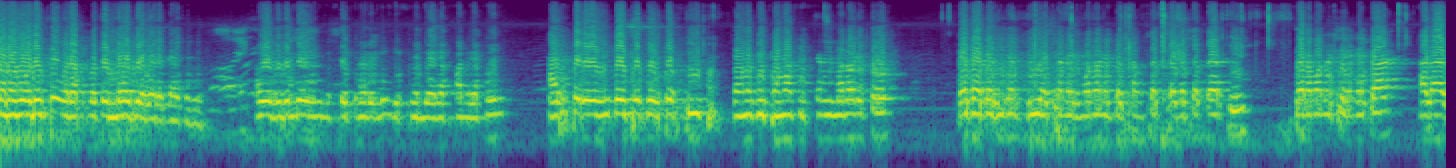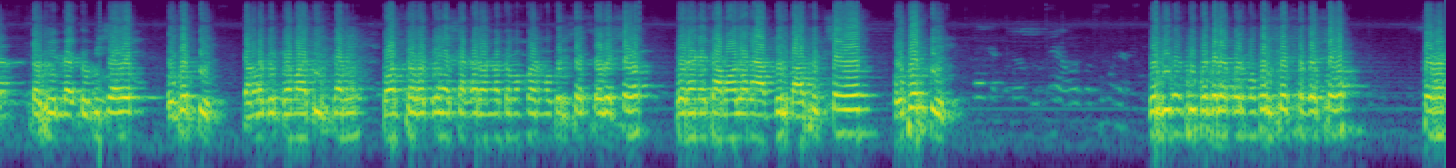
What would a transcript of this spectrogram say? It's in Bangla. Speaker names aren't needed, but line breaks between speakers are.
السلام عليكم ورحمة الله وبركاته أعوذ بالله من الشيطان الرجيم بسم الله الرحمن الرحيم আজকের এই বৈঠকে উপস্থিত বাংলাদেশ জামাত ইসলামী মনোনীত ঢাকা বিধান দুই আসনের মনোনীত সংসদ সদস্য প্রার্থী জনমানুষের নেতা আলাদ সফিউল্লাহ সুফি সাহেব উপস্থিত বাংলাদেশ জামাত ইসলামী পঞ্চগড় জেলা শাখার অন্যতম কর্ম পরিষদ সদস্য নেতা মাওলানা আব্দুল বাসিদ সাহেব উপস্থিত দেবীগঞ্জ উপজেলা কর্ম পরিষদ সদস্য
